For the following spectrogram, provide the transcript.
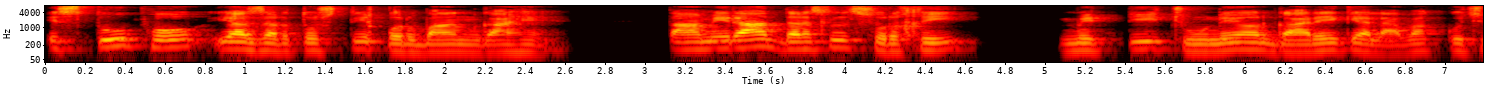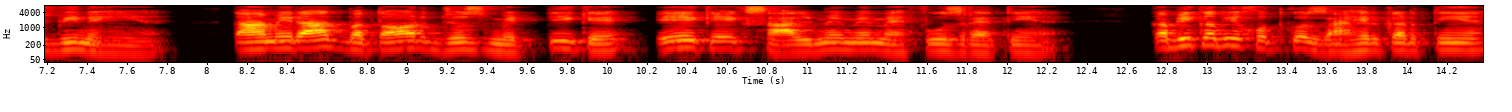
استوپ ہو یا زرتشتی قربان گاہیں۔ تعمیرات دراصل سرخی، مٹی چونے اور گارے کے علاوہ کچھ بھی نہیں ہے تعمیرات بطور جز مٹی کے ایک ایک سالمے میں محفوظ رہتی ہیں۔ کبھی کبھی خود کو ظاہر کرتی ہیں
